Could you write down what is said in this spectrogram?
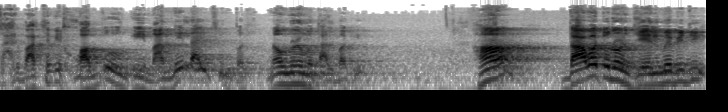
ظاہر بات ہے کہ خواب تو ان کی ایمان نہیں لائی تھی ان پر، نہ انہوں نے مطالبہ کیا۔ ہاں دعوت انہوں نے جیل میں بھی دی۔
